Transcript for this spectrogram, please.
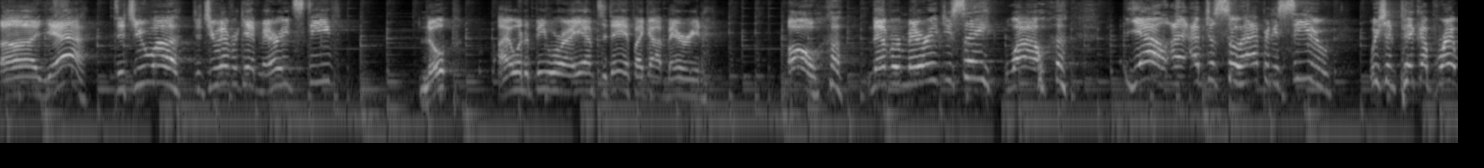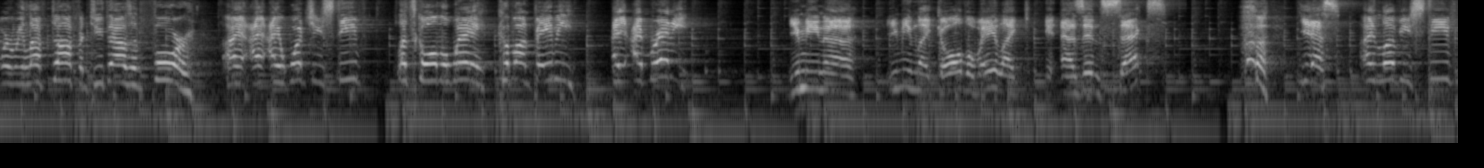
Uh, yeah. Did you, uh, did you ever get married, Steve? Nope. I wouldn't be where I am today if I got married. Oh, huh, never married, you say? Wow. yeah, I, I'm just so happy to see you. We should pick up right where we left off in 2004. I, I, I want you, Steve. Let's go all the way. Come on, baby. I, I'm ready. You mean, uh, you mean like go all the way, like as in sex? yes, I love you, Steve.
